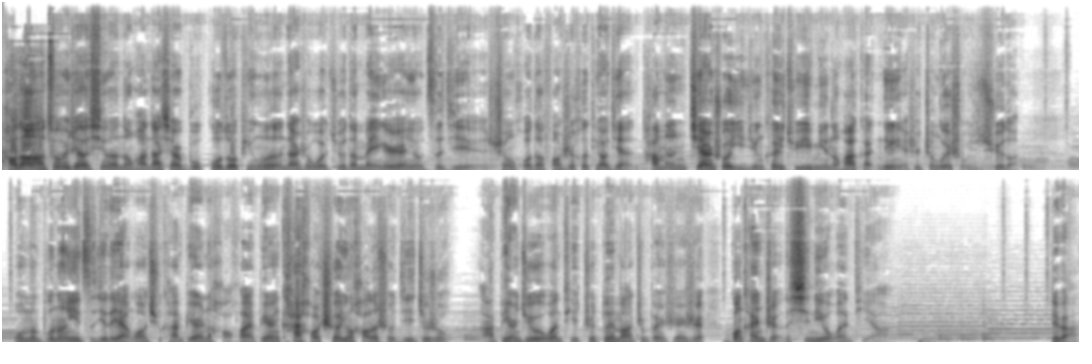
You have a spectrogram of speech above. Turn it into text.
好的啊，作为这条新闻的话，那先不过多评论。但是我觉得每个人有自己生活的方式和条件，他们既然说已经可以去移民的话，肯定也是正规手续去的。我们不能以自己的眼光去看别人的好坏，别人开好车、用好的手机，就是啊，别人就有问题，这对吗？这本身是观看者的心理有问题啊，对吧？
